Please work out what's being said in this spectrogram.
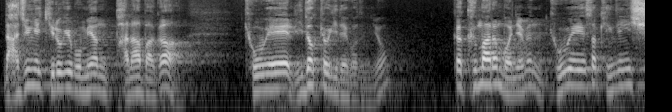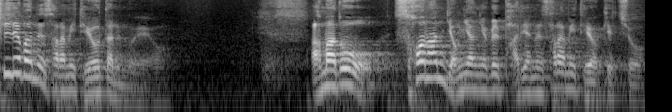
나중에 기록에 보면 바나바가 교회의 리더격이 되거든요. 그러니까 그 말은 뭐냐면 교회에서 굉장히 신뢰받는 사람이 되었다는 거예요. 아마도 선한 영향력을 발휘하는 사람이 되었겠죠.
